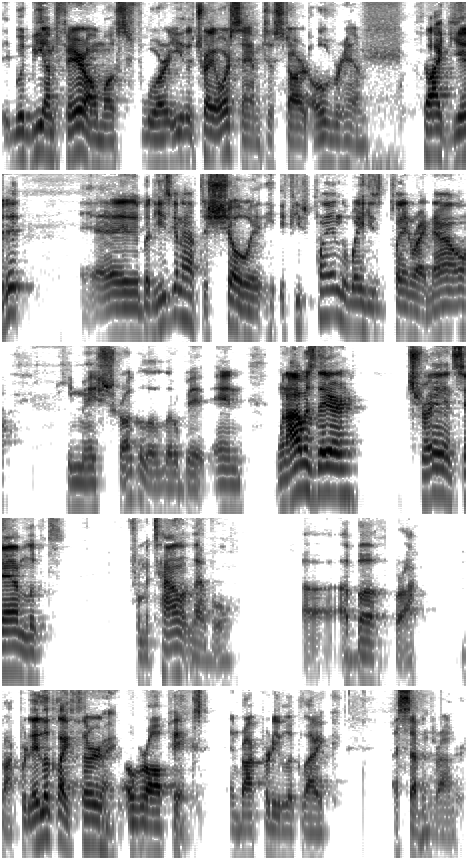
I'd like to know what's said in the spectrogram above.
it would be unfair almost for either Trey or Sam to start over him. So I get it, uh, but he's gonna have to show it. If he's playing the way he's playing right now, he may struggle a little bit. And when I was there, Trey and Sam looked from a talent level uh, above Brock. Brock Purdy. They look like third right. overall picks, and Brock Purdy looked like a seventh rounder.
